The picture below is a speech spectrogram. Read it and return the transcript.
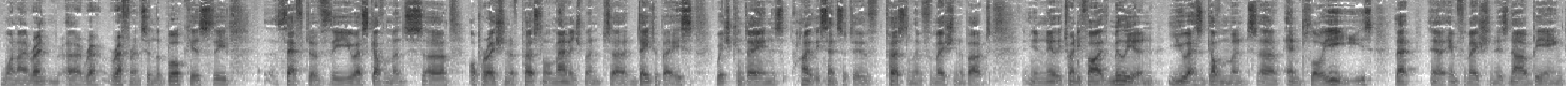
One I re- uh, re- reference in the book is the theft of the US government's uh, operation of personal management uh, database, which contains highly sensitive personal information about you know, nearly 25 million US government uh, employees. That uh, information is now being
